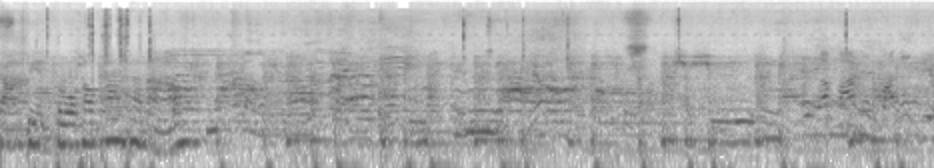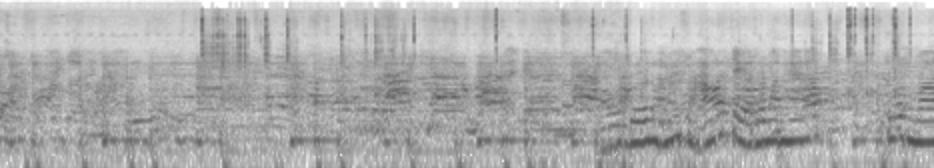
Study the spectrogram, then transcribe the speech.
การเปลี่ยนตัวเข้าข้างสนามเอาเบอร์สามที่สาวเจ็ดลงมาแทนครับขึ้นมา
